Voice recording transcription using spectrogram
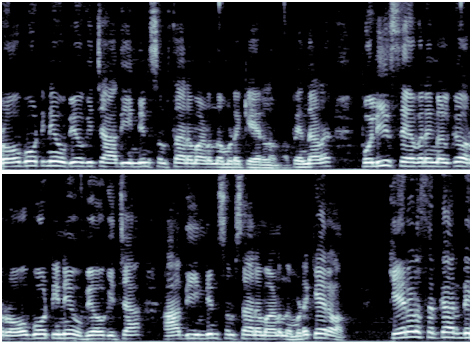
റോബോട്ടിനെ ഉപയോഗിച്ച ആദ്യ ഇന്ത്യൻ സംസ്ഥാനമാണ് നമ്മുടെ കേരളം. അപ്പോൾ എന്താണ്? പോലീസ് സേവനങ്ങൾക്ക് റോബോട്ടിനെ ഉപയോഗിച്ച ആദ്യ ഇന്ത്യൻ സംസ്ഥാനമാണ് നമ്മുടെ കേരളം. കേരള സർക്കാരിന്റെ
